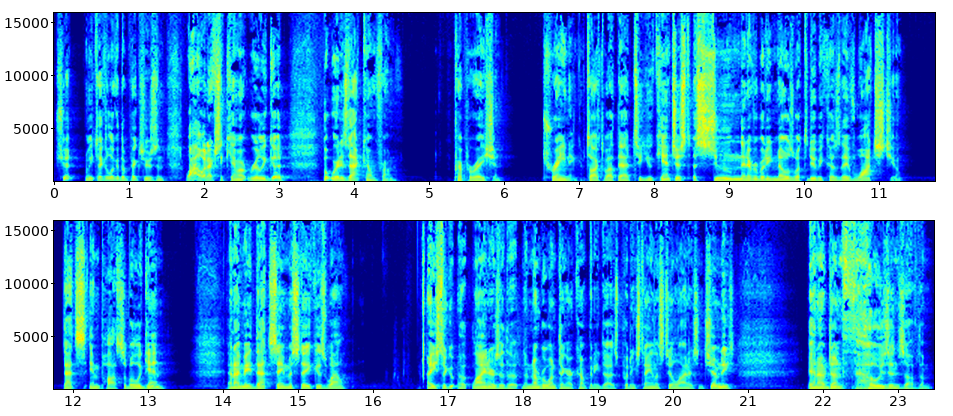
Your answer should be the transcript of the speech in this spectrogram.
shit. Let me take a look at the pictures and wow, it actually came out really good. But where does that come from? Preparation, training. I've talked about that too. You can't just assume that everybody knows what to do because they've watched you. That's impossible again. And I made that same mistake as well. I used to go, uh, liners are the, the number one thing our company does, putting stainless steel liners in chimneys. And I've done thousands of them.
